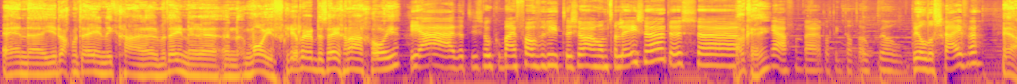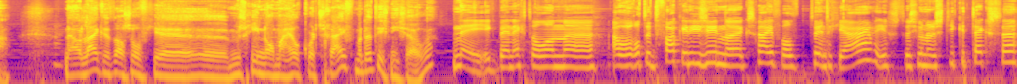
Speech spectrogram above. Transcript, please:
En eh, je dacht meteen, ik ga eh, meteen eh, een mooie thriller er tegenaan gooien. ja, dat is ook mijn favoriete genre om te lezen. Dus Oké. ja, vandaar dat ik dat ook wel wilde schrijven. Ja. Nou lijkt het alsof je misschien nog maar heel kort schrijft, maar dat is niet zo, hè? Nee, ik ben echt al een oude rot in het vak in die zin. ik schrijf al twintig jaar. Eerst de journalistieke teksten.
